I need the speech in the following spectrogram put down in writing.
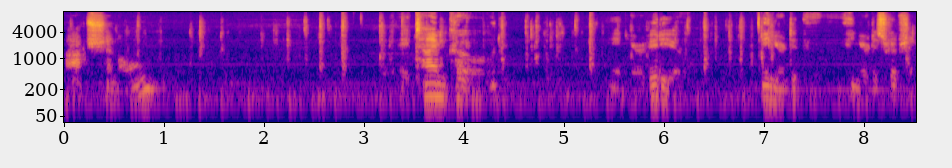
optional, a time code in your video, in your in your description,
